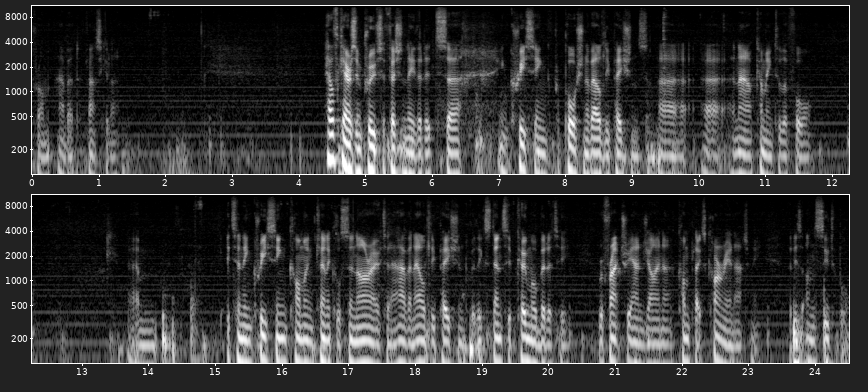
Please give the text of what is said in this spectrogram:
from Abbott Vascular. Healthcare has improved sufficiently that its uh, increasing proportion of elderly patients uh, uh, are now coming to the fore. Um, it's an increasing common clinical scenario to have an elderly patient with extensive comorbidity, refractory angina, complex coronary anatomy that is unsuitable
